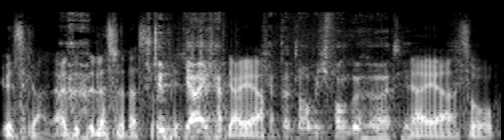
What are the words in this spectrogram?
Ist egal. Also lassen wir das. Stimmt, okay. ja, ich habe ja, ja. ich hab da, glaube ich, von gehört. Ja, ja, so.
